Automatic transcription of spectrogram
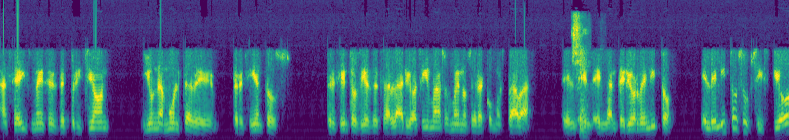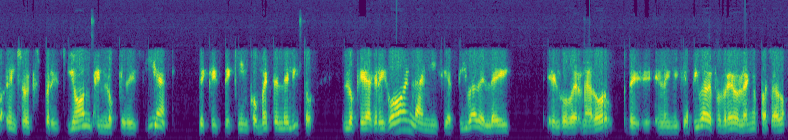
a seis meses de prisión y una multa de 300, 310 de salario. Así más o menos era como estaba el, el, anterior delito. El delito subsistió en su expresión, en lo que decía de, que, de quien comete el delito. Lo que agregó en la iniciativa de ley el gobernador, de, en la iniciativa de febrero del año pasado,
